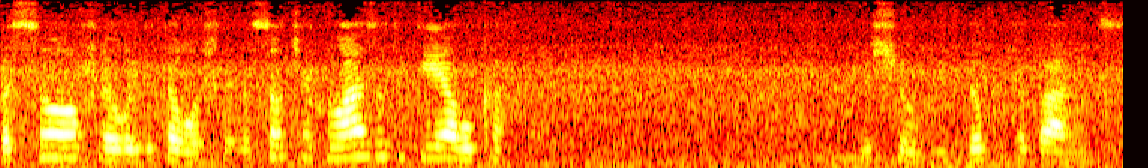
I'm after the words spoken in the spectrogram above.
בסוף להוריד את הראש, לנסות שהתנועה הזאת תהיה ארוכה. ושוב, לבדוק את הבאלנס.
